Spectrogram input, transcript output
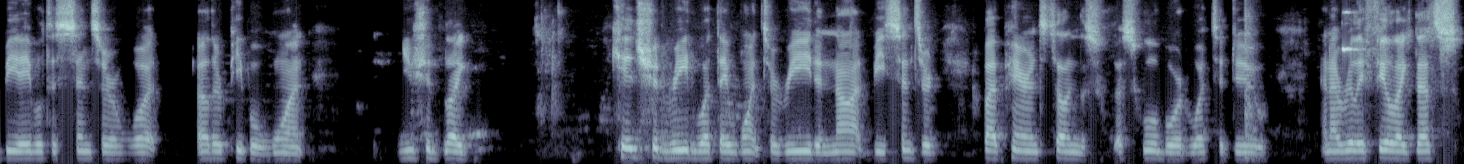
be able to censor what other people want. You should like kids should read what they want to read and not be censored by parents telling the, the school board what to do. And I really feel like that's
